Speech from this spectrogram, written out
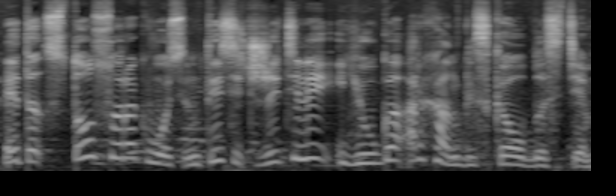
Это 148 тысяч жителей юга Архангельской области.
